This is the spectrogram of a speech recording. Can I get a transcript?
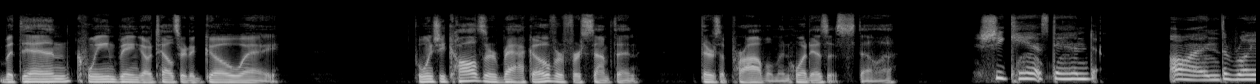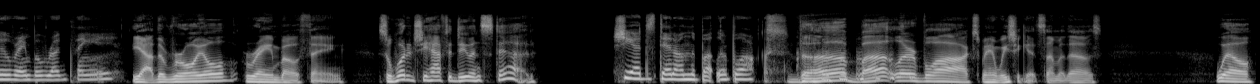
But then Queen Bingo tells her to go away. But when she calls her back over for something, there's a problem. And what is it, Stella? She can't stand on the royal rainbow rug thingy. Yeah, the royal rainbow thing. So what did she have to do instead? She had to stand on the butler blocks. The butler blocks. Man, we should get some of those. Well,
